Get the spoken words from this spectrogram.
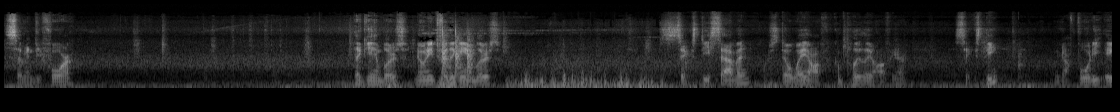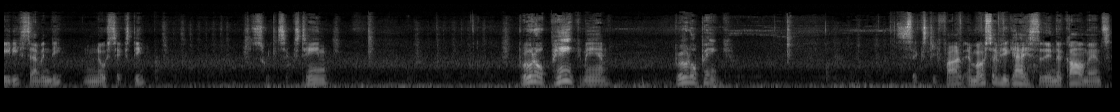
74. The gamblers. No need for the gamblers. 67. We're still way off. Completely off here. 60. We got 40, 80, 70. No 60. Sweet 16. Brutal pink, man. Brutal pink. 65. And most of you guys in the comments,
